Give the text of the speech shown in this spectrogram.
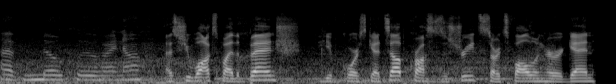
I have no clue right now. As she walks by the bench, he of course gets up, crosses the street, starts following her again.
